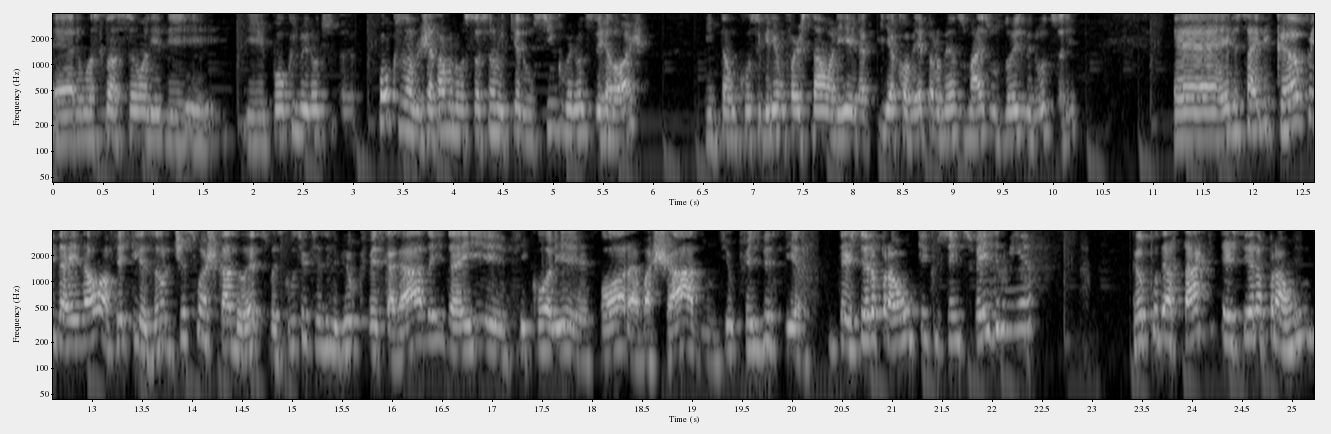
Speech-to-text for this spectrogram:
Era uma situação ali de de poucos minutos, poucos não, já estava numa situação no que uns 5 minutos de relógio, então conseguiria um first down ali, ele ia comer pelo menos mais uns dois minutos ali. É, ele sai de campo e daí dá uma fake lesão, ele tinha se machucado antes, mas com certeza ele viu que fez cagada e daí ficou ali fora, abaixado, viu que fez besteira. Terceira para um, o que, que o Saints fez, em minha campo de ataque, terceira para um,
